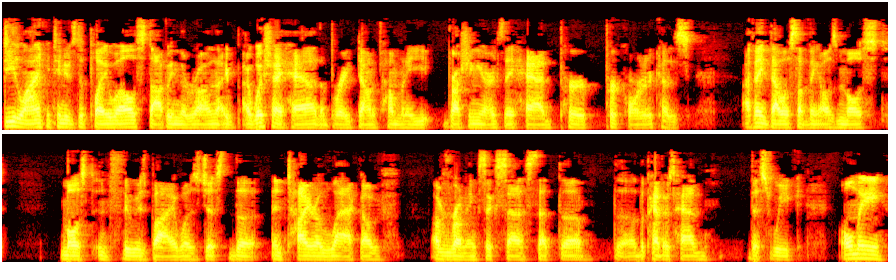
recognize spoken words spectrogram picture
D line continues to play well, stopping the run. I, I wish I had a breakdown of how many rushing yards they had per per quarter because I think that was something I was most most enthused by was just the entire lack of of running success that the the, the Panthers had this week. Only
